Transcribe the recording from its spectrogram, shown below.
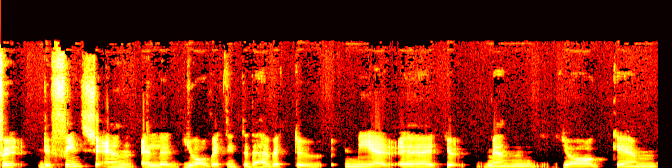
För det finns ju en, eller jag vet inte, det här vet du mer, eh, men jag... Ehm,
